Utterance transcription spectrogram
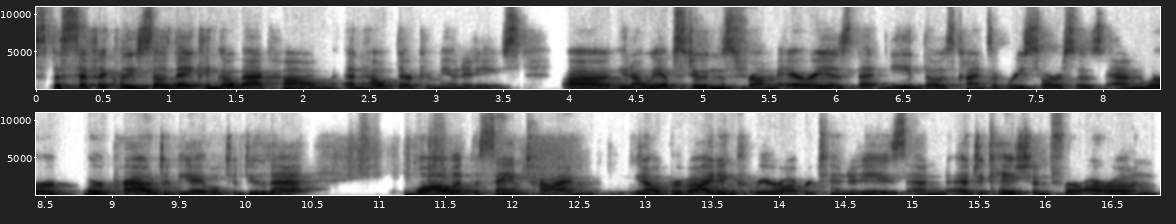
specifically so they can go back home and help their communities. Uh, you know, we have students from areas that need those kinds of resources, and we're we're proud to be able to do that, while at the same time, you know, providing career opportunities and education for our own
